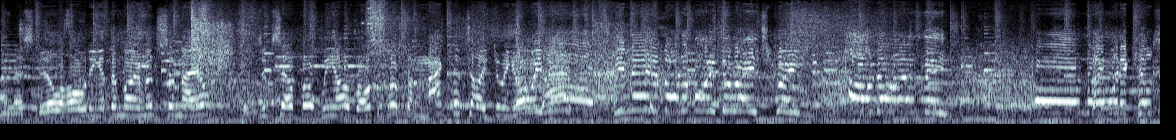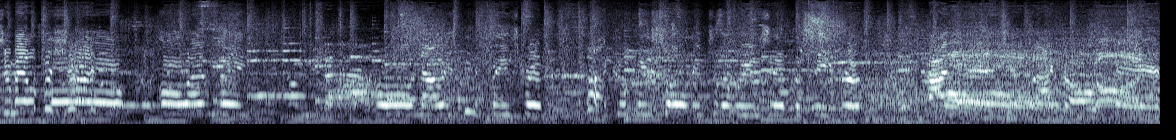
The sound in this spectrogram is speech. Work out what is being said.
And they're still holding at the moment. Sumail pulls himself up. We are rolls across the Magnetize doing it. Oh, he missed! He may have avoid the rage screen! Oh no, Envy! Oh no! That would have killed Sumail for oh, sure. Oh, Envy! Oh, now he's been speed script. That could be salt into the wounds here for Secret. And oh, there's Black Hole there,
